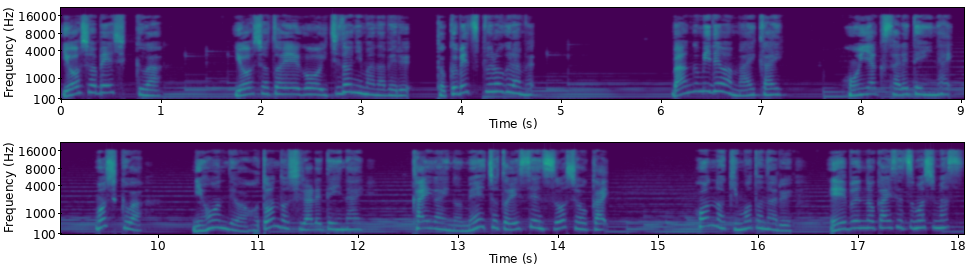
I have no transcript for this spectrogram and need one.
要所ベーシックは、要所と英語を一度に学べる特別プログラム。番組では毎回、翻訳されていない、もしくは日本ではほとんど知られていない海外の名著とエッセンスを紹介。本の肝となる英文の解説もします。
